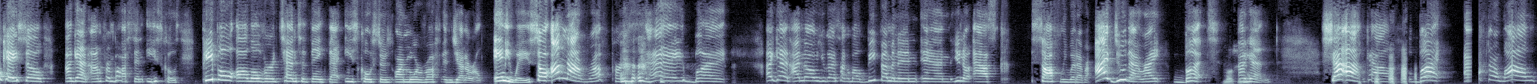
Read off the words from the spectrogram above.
okay, so again, I'm from Boston, East Coast. People all over tend to think that East Coasters are more rough in general. Anyway, so I'm not rough per se, but again, I know you guys talk about be feminine and you know ask softly, whatever. I do that, right? But No, she don't. again, shut up, Cal. but after a while,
